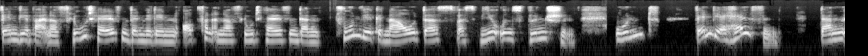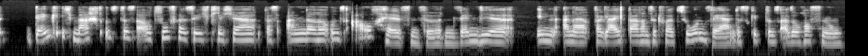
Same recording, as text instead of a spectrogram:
Wenn wir bei einer Flut helfen, wenn wir den Opfern einer Flut helfen, dann tun wir genau das, was wir uns wünschen. Und wenn wir helfen, dann denke ich, macht uns das auch zuversichtlicher, dass andere uns auch helfen würden, wenn wir in einer vergleichbaren Situation wären. Das gibt uns also Hoffnung.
